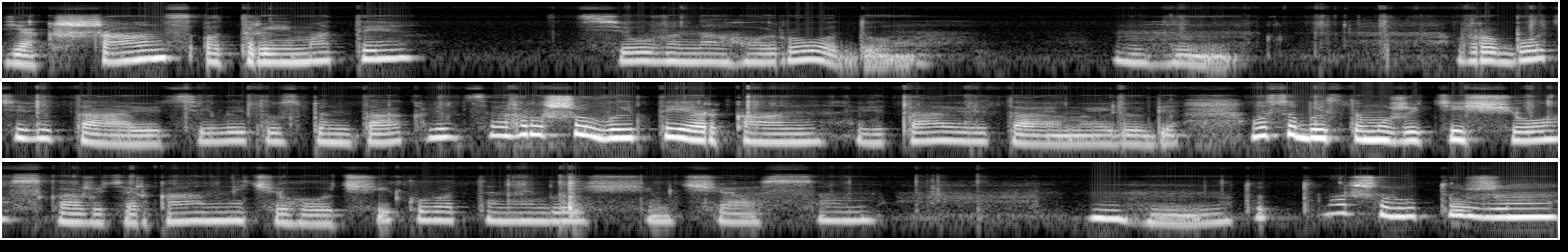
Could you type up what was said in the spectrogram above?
як шанс отримати цю винагороду. Угу. В роботі вітаю. Цілий туз пентаклів. Це грошовитий аркан. Вітаю, вітаю, мої любі. В особистому житті що скажуть аркани, чого очікувати найближчим часом. Угу. Ну, тут маршрут уже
